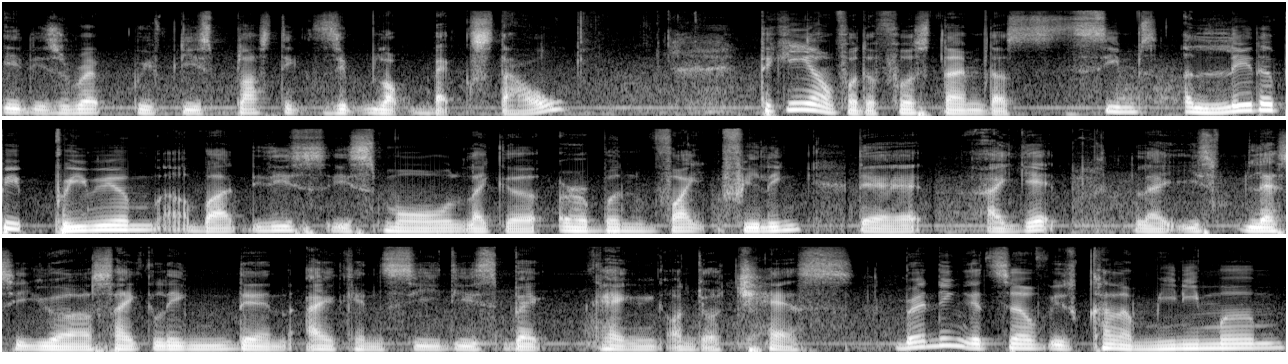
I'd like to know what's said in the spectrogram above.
it is wrapped with this plastic ziplock bag style. Taking out for the first time that seems a little bit premium uh, but this is more like a urban vibe feeling that I get. Like if let's say you are cycling then I can see this bag hanging on your chest. Branding itself is kind of minimum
